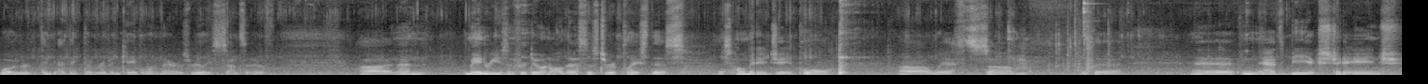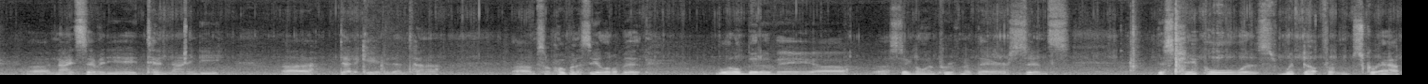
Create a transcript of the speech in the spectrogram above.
what. I think I think the ribbon cable in there is really sensitive. Uh, and then the main reason for doing all this is to replace this this homemade J-pole uh, with some with a, uh, an ADS-B exchange uh, 978 1090 uh, dedicated antenna. Um, so I'm hoping to see a little bit a little bit of a, uh, a signal improvement there since this J-pole was whipped up from scrap,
